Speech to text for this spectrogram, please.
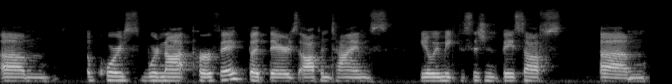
um of course we're not perfect but there's oftentimes you know we make decisions based off um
